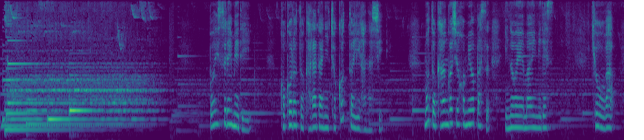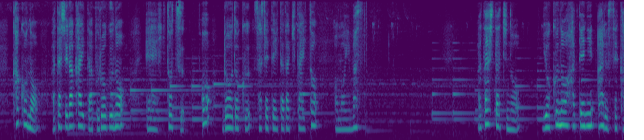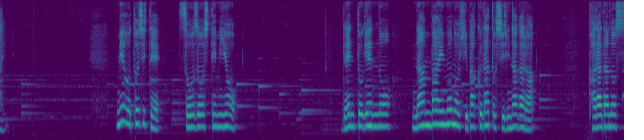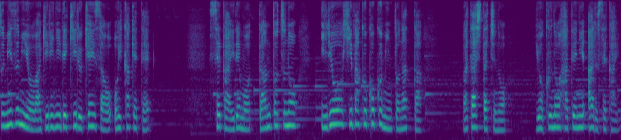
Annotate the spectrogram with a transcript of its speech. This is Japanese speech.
ボイスレメディー心と体にちょこっといい話。元看護師ホメオパス井上真由美です。今日は過去の私が書いたブログの、えー、一つを朗読させていただきたいと思います。私たちの欲の果てにある世界。目を閉じて想像してみよう。レントゲンの何倍もの被爆だと知りながら体の隅々を輪切りにできる検査を追いかけて世界でもダントツの医療被爆国民となった私たちの欲の果てにある世界。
